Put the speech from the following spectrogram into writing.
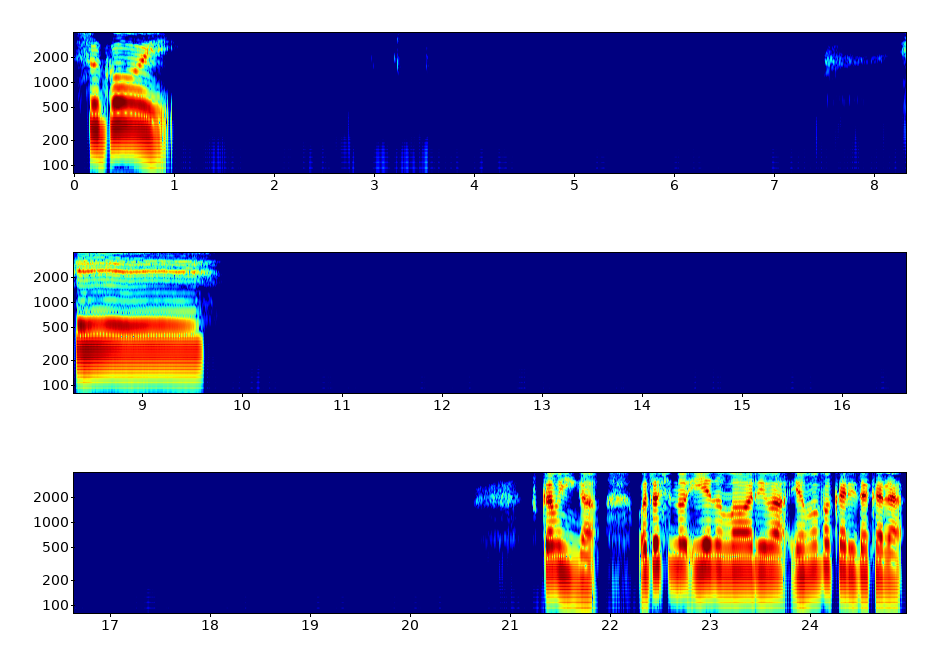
すごい。へえ。深みが、私の家の周りは山ばかりだから、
